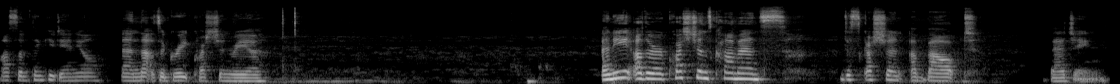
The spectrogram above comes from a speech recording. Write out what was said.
Awesome. Thank you, Daniel. And that was a great question, Ria. Any other questions, comments, discussion about badging?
